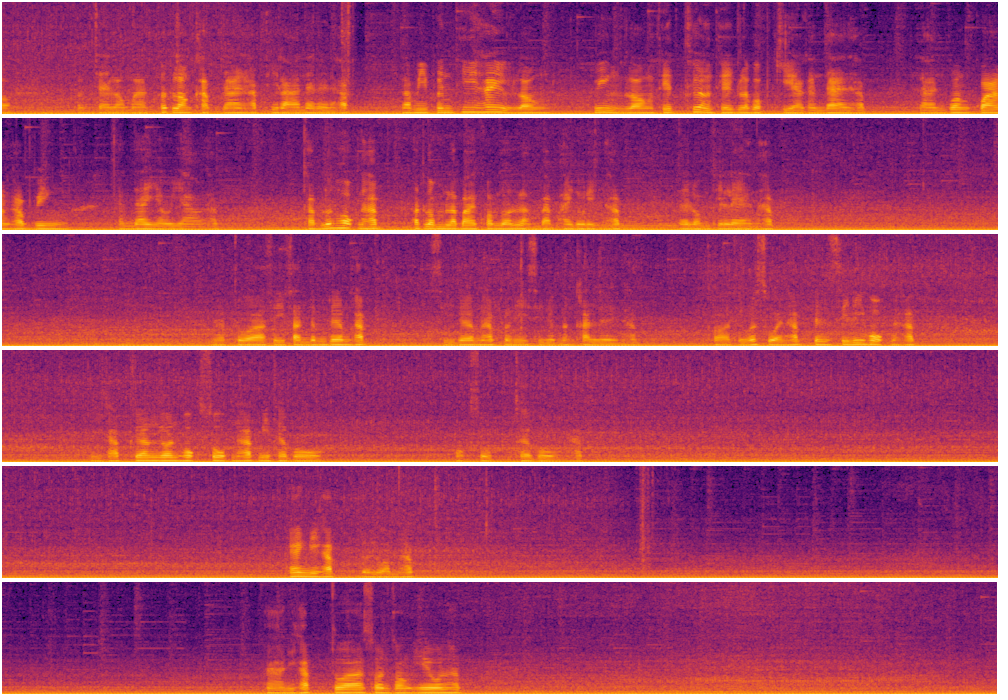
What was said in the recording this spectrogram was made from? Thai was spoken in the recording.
สนใจลองมาทดลองขับได้นะครับที่ร้านได้เลยนะครับ เรามีพื้นที่ให้ลองวิ่งลองเทสเครื่องเทสระบบเกียร์กันได้นะครับลานกว้างๆครับวิ่งกันได้ยาวๆครับขับรุ่น 6 นะครับ พัดลมระบายความร้อนหลังแบบไฮดรอลิกนะครับได้ลมที่แรงนะครับนะตัวสีสันเดิมๆครับ สีเดิมนะครับ ตัวนี้สีเดิมทั้งคันเลยนะครับ ก็ถือว่าสวยนะครับ เป็นซีรีส์6นะครับ นี่ครับ เครื่องยนต์ 6 สูบนะครับ มีเทอร์โบ 6 สูบเทอร์โบนะครับ แห้งดีครับ โดยรวมนะครับอ่านี่ครับ ตัวส่วนของเอวนะครับ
